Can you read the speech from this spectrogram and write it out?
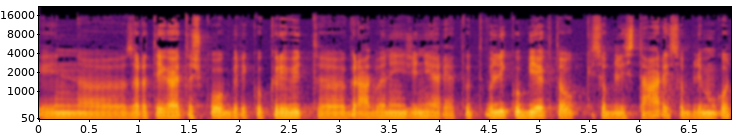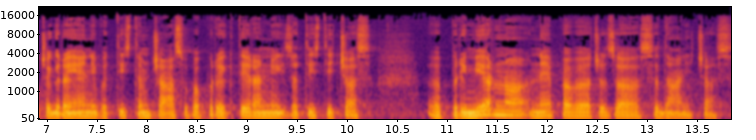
In zaradi tega je težko, bi rekel, kriviti gradbene inženirje. Tudi veliko objektov, ki so bili stari, so bili mogoče grajeni v tistem času, pa projektirani za tisti čas, primerno, ne pa več za sedajni čas.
